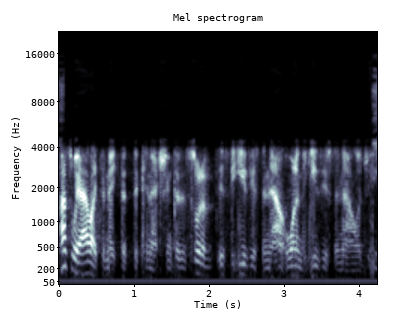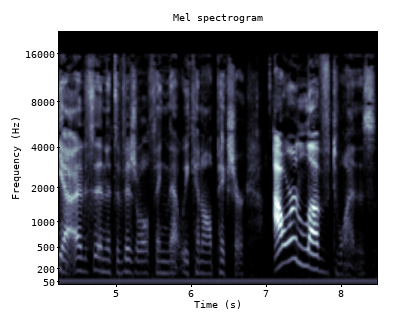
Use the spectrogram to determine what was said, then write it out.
That's the way I like to make the, the connection because it's sort of it's the easiest anal- one of the easiest analogies. Yeah, it's, and it's a visual thing that we can all picture. Our loved ones,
